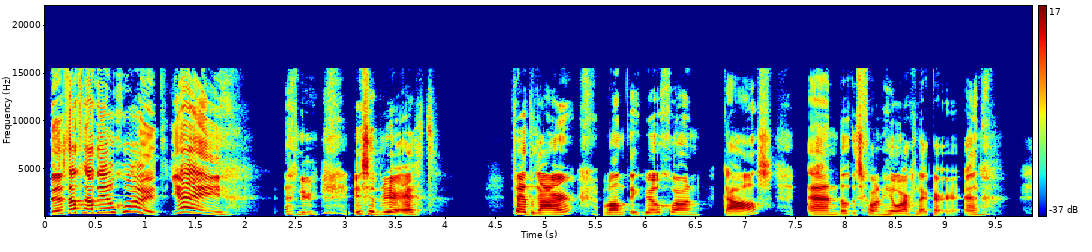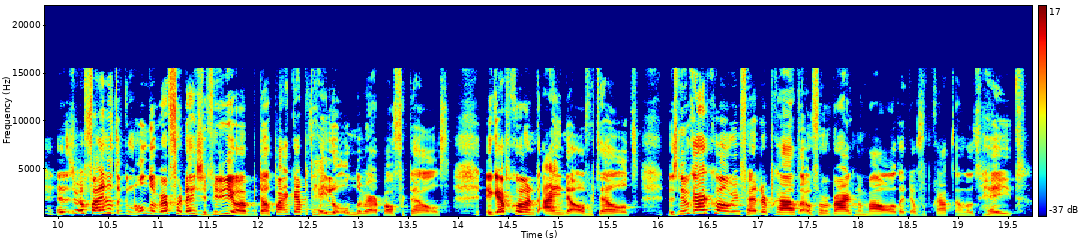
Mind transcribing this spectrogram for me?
Dus dat gaat heel goed. Yay! En nu is het weer echt vet raar. Want ik wil gewoon kaas. En dat is gewoon heel erg lekker. En het is wel fijn dat ik een onderwerp voor deze video heb bedacht. Maar ik heb het hele onderwerp al verteld. Ik heb gewoon het einde al verteld. Dus nu ga ik gewoon weer verder praten over waar ik normaal altijd over praat. En dat heet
